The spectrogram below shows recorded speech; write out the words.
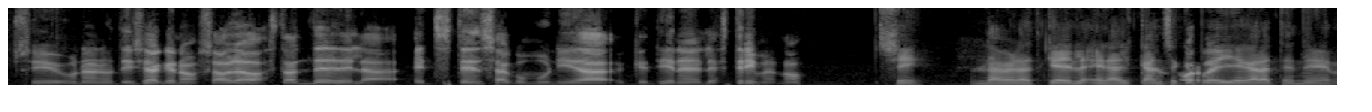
Sí, una noticia que nos habla bastante de la extensa comunidad que tiene el streamer, ¿no? Sí, la verdad que el, el alcance que puede llegar a tener,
